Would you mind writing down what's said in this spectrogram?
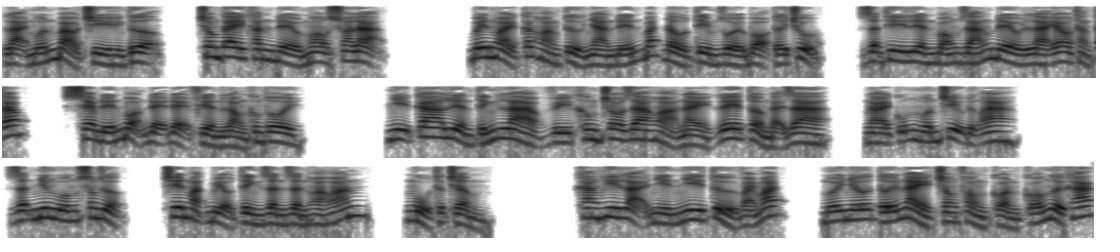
lại muốn bảo trì hình tượng, trong tay khăn đều mau xoa lạ. Bên ngoài các hoàng tử nhàn đến bắt đầu tìm rồi bỏ tới trụ, giận thì liền bóng dáng đều là eo thẳng tắp, xem đến bọn đệ đệ phiền lòng không thôi. Nhị ca liền tính là vì không cho ra hỏa này ghê tởm đại gia, ngài cũng muốn chịu đựng A. Giận nhưng uống xong dược, trên mặt biểu tình dần dần hòa hoãn, ngủ thực trầm. Khang Hy lại nhìn nhi tử vài mắt, mới nhớ tới này trong phòng còn có người khác,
